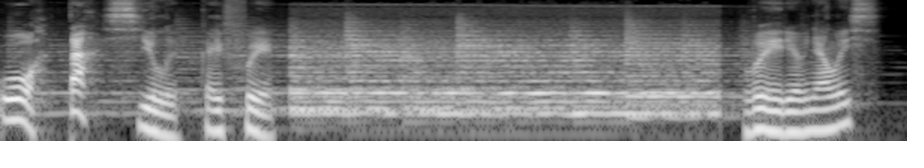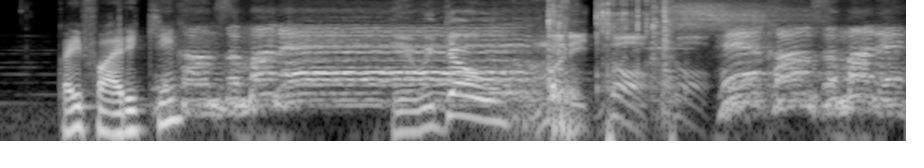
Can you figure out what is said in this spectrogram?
О, та сіли, кайфи. money, money.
